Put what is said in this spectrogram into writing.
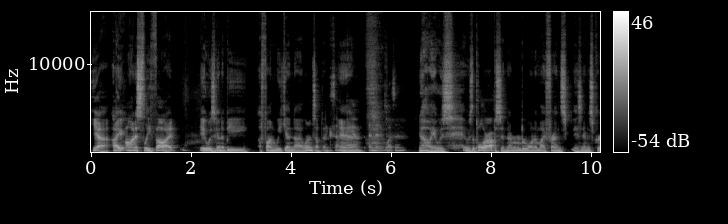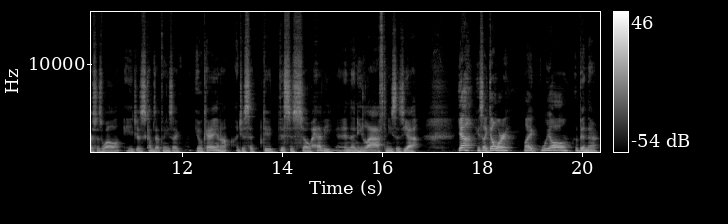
Yeah, I honestly thought it was going to be a fun weekend. I learned something. Like summer and camp, and then it wasn't. no, it was it was the polar opposite. And I remember one of my friends, his name is Chris as well. He just comes up to me. He's like, "You okay?" And I, I just said, "Dude, this is so heavy." And then he laughed and he says, "Yeah, yeah." He's like, "Don't worry. Like we all have been there,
